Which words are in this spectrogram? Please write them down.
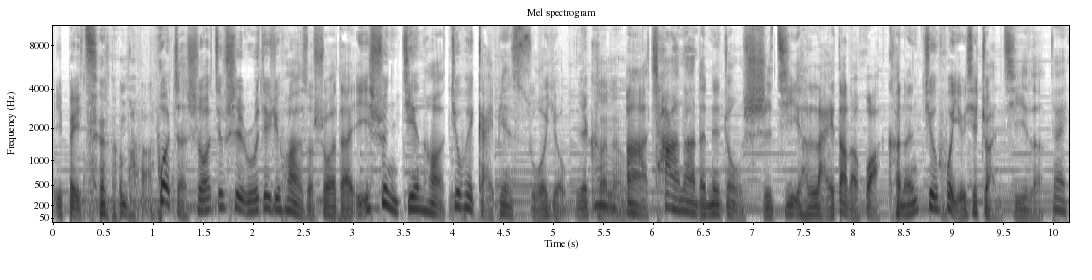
一辈子了嘛。或者说，就是如这句话所说的，一瞬间哈就会改变所有，也可能啊，刹那的那种时机来到的话，可能就会有一些转机了。对，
